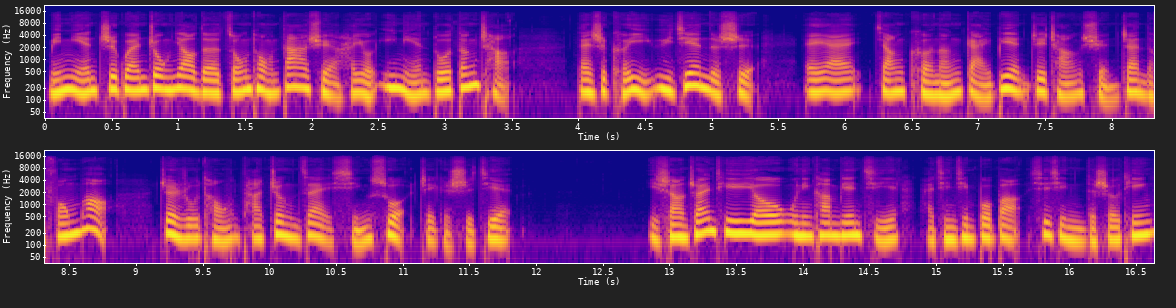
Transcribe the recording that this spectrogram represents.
明年至关重要的总统大选还有一年多登场。但是可以预见的是，AI 将可能改变这场选战的风貌，正如同它正在行塑这个世界。以上专题由吴宁康编辑，还清清播报。谢谢你的收听。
